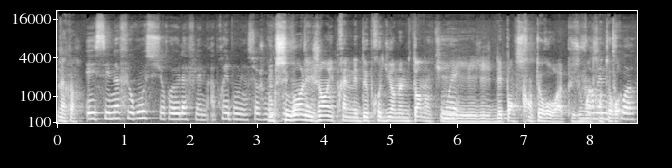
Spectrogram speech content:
D'accord. Et c'est 9 euros sur la flemme. Après, bon, bien sûr, je Donc souvent, les gens, ils prennent les deux produits en même temps, donc ils, dépensent 30 euros, plus ou moins 30 euros. 3,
